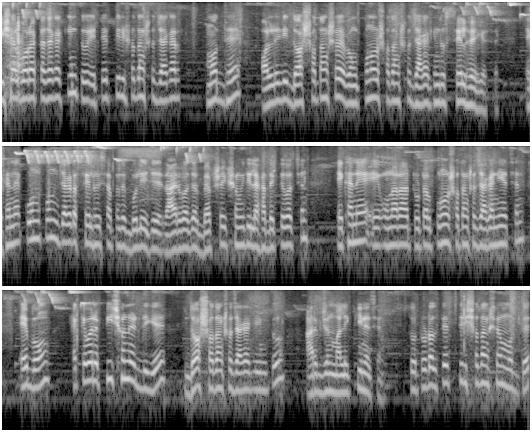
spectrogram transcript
বিশাল বড় একটা জায়গা, কিন্তু এই তেত্রিশ শতাংশ জায়গার মধ্যে অলরেডি দশ শতাংশ এবং পনেরো শতাংশ জায়গা কিন্তু সেল হয়ে গেছে। এখানে কোন কোন জায়গাটা সেল হয়েছে আপনাদের বলি যে রায়ের বাজার ব্যবসায়িক সমিতি লেখা দেখতে পাচ্ছেন। এখানে ওনারা টোটাল পনেরো শতাংশ জায়গা নিয়েছেন এবং একেবারে পিছনের দিকে দশ শতাংশ জায়গা কিন্তু আরেকজন মালিক কিনেছেন। তো টোটাল তেত্রিশ শতাংশের মধ্যে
